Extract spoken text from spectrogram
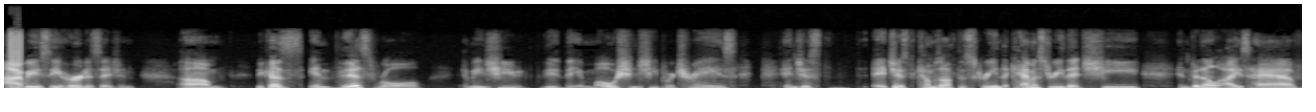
Obviously, her decision. Um, because in this role, I mean, she the, the emotion she portrays and just it just comes off the screen. The chemistry that she and Vanilla Ice have,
